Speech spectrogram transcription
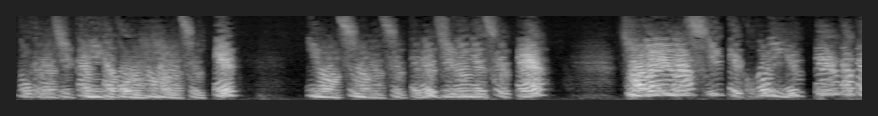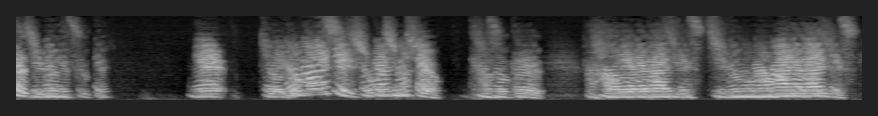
僕が実家にいた頃は母が作って、今は妻が作ってる、自分で作って。茶がゆが好きってここに言ってるんだったら自分で作って。ね今日いろんなメッセージ紹介しましたよ。家族、母親が大事です。自分の名前が大事です。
